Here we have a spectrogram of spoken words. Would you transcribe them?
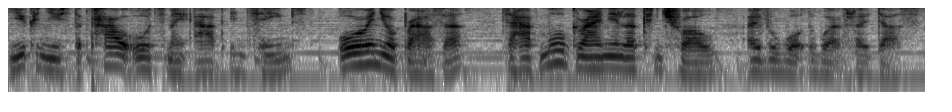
you can use the Power Automate app in Teams or in your browser to have more granular control over what the workflow does.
